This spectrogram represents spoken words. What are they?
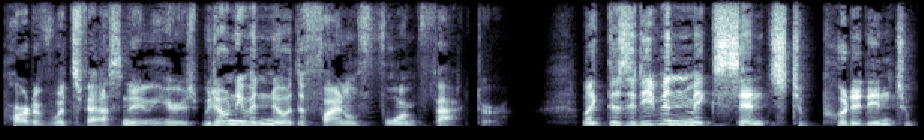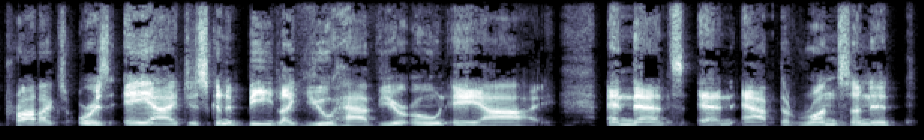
part of what's fascinating here is we don't even know the final form factor. Like, does it even make sense to put it into products or is AI just going to be like you have your own AI and that's an app that runs on it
